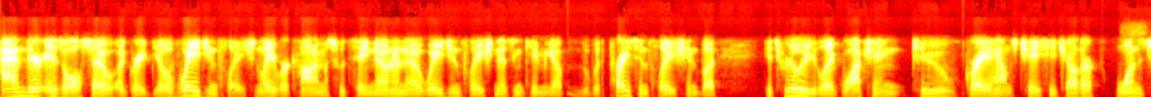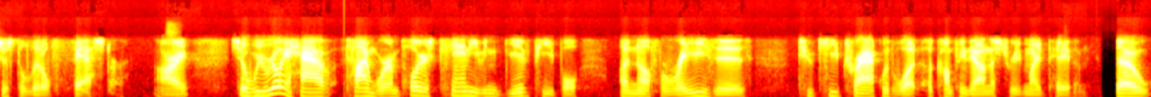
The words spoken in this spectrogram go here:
And there is also a great deal of wage inflation. Labor economists would say, no, no, no, wage inflation isn't keeping up with price inflation, but it's really like watching two greyhounds chase each other. One's just a little faster. All right. So we really have a time where employers can't even give people enough raises to keep track with what a company down the street might pay them. So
